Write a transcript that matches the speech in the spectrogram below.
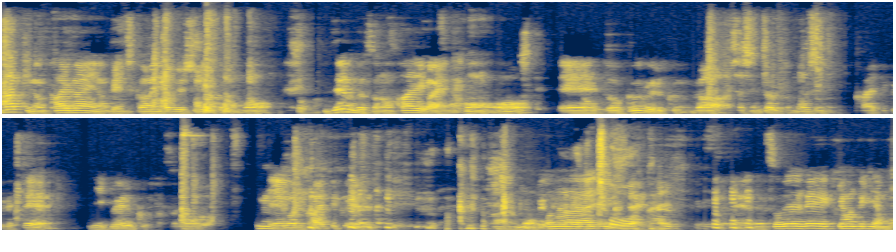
さっきの海外の建築家のインタビューシリーズとかも、全部その海外の本を、えっ、ー、と、Google 君が写真撮ると文字に変えてくれて、ディープウェル君がそれを英語に変えてくれるっていう、あのもうこんないい時代ないですよね。それで基本的にはもう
